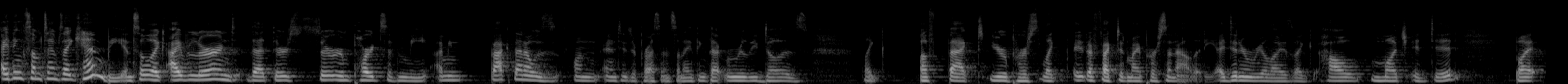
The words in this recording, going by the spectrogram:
I think sometimes I can be, and so like I've learned that there's certain parts of me. I mean, back then I was on antidepressants, and I think that really does like affect your person. Like it affected my personality. I didn't realize like how much it did, but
